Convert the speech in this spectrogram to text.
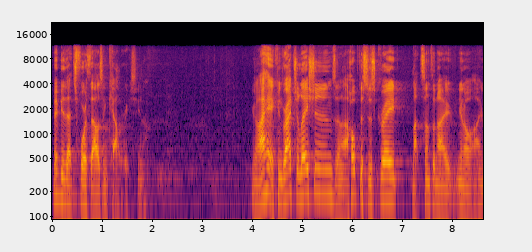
Maybe that's 4,000 calories. You know. You know, I, hey, congratulations, and I hope this is great. Not something I, you know, I,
